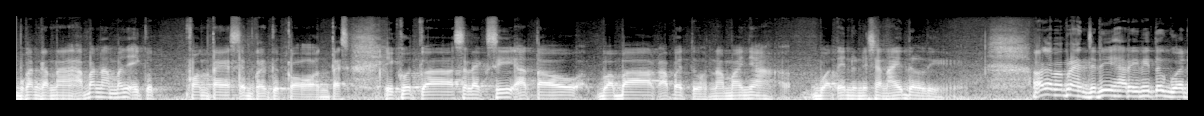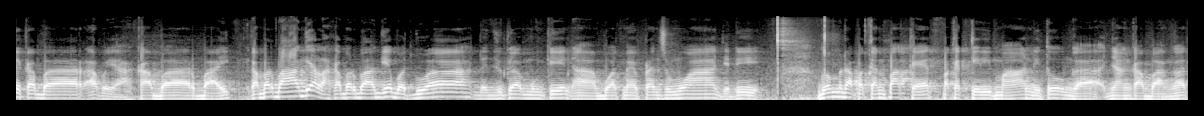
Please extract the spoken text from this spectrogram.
bukan karena apa namanya ikut kontes eh bukan ikut kontes ikut uh, seleksi atau babak apa itu namanya buat Indonesian Idol nih Oke okay, my friend, jadi hari ini tuh gue ada kabar apa ya, kabar baik, kabar bahagia lah, kabar bahagia buat gue dan juga mungkin uh, buat my friend semua. Jadi gue mendapatkan paket, paket kiriman itu nggak nyangka banget.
